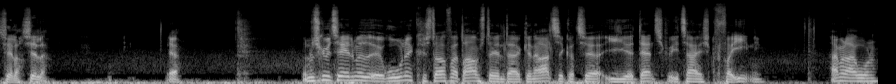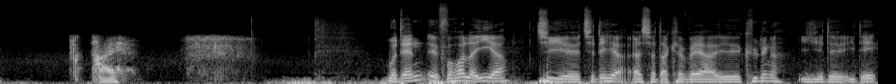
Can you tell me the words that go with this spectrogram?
celler. Ja. Og nu skal vi tale med øh, Rune Christoffer Dragsdal, der er generalsekretær i øh, Dansk Vegetarisk Forening. Hej med dig, Rune. Hej. Hvordan øh, forholder I jer til, øh, til det her? Altså, der kan være øh, kyllinger i et, øh, i et æg.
